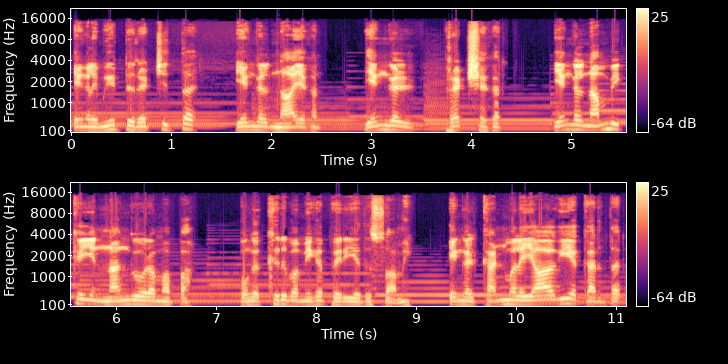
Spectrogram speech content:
எங்களை மீட்டு ரட்சித்த எங்கள் நாயகன் எங்கள் ரட்சகர் எங்கள் நம்பிக்கையின் நங்கூரம் அப்பா. உங்க கிருப மிக பெரியது சுவாமி. எங்கள் கண்மலையாகிய கர்த்தர்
